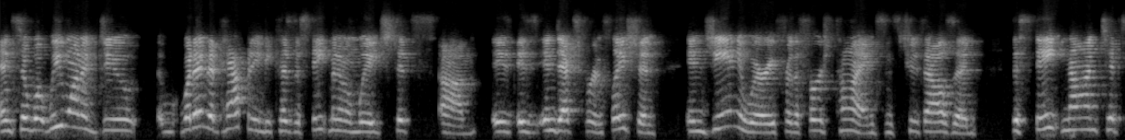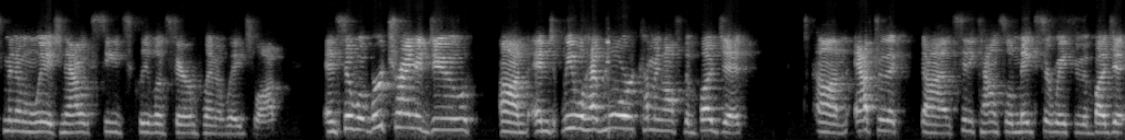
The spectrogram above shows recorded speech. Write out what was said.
And so what we want to do, what ended up happening because the state minimum wage sits um, is, is indexed for inflation in January for the first time since 2000, the state non-tipped minimum wage now exceeds Cleveland's fair employment wage law. And so what we're trying to do, um, and we will have more coming off the budget um, after the uh, city council makes their way through the budget,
